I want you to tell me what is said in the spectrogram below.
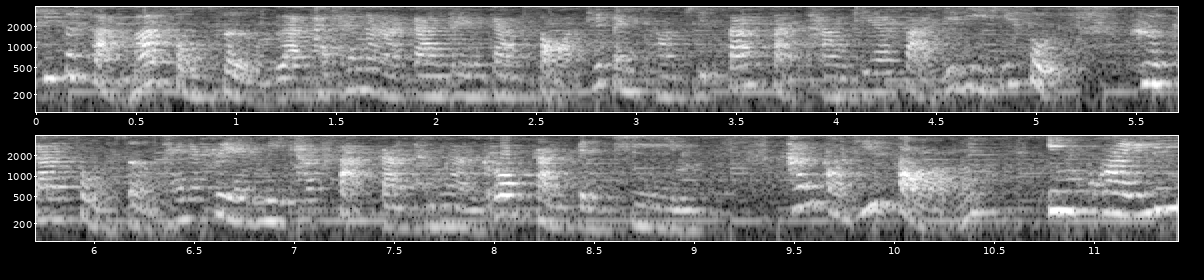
ที่จะสามารถส่งเสริมและพัฒนาการเรียนการสอนที่เป็นความคิดสร้างสรรค์ทางวิทยาศาสตร์ได้ดีที่สุด คือการส่งเสริมให้นักเรียนมีทักษะการทำงานร่วมกันเป็นทีม ขั้นตอนที่ 2 inquiry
